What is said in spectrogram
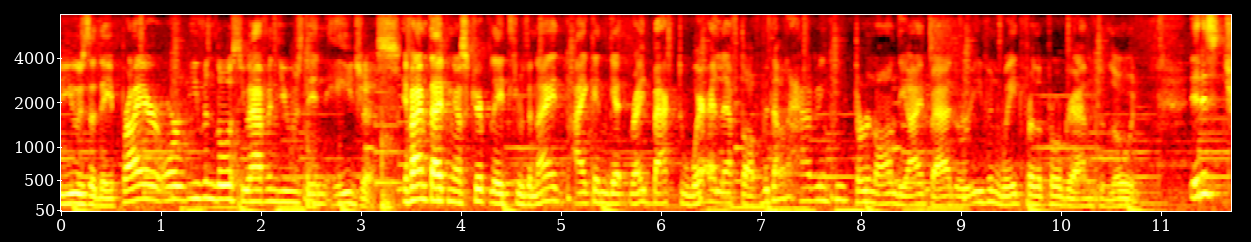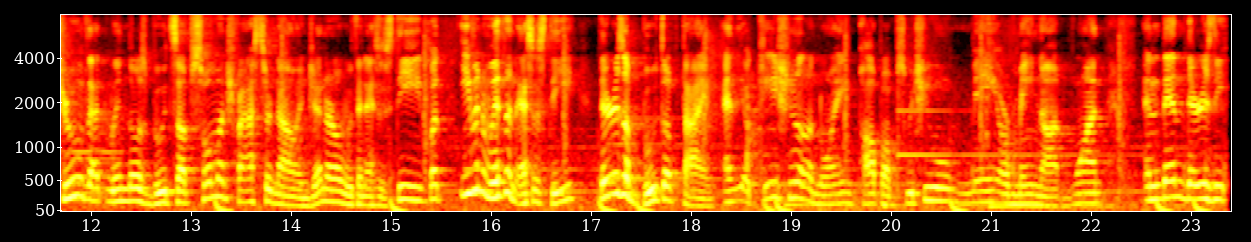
you used the day prior or even those you haven't used in ages. If I'm typing a script late through the night, I can get right back to where I left off without having to turn on the iPad or even wait for the program to load. It is true that Windows boots up so much faster now in general with an SSD, but even with an SSD, there is a boot up time and the occasional annoying pop-ups which you may or may not want, and then there is the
